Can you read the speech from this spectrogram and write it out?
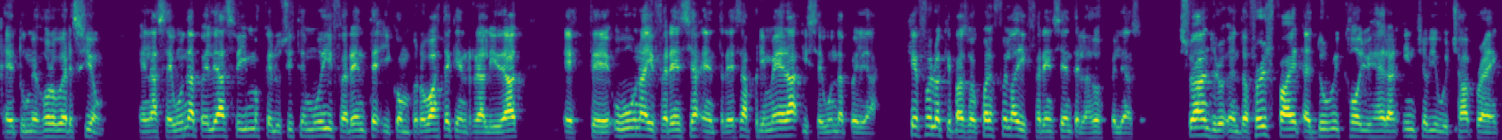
eh, tu mejor versión. En la segunda pelea vimos que lo hiciste muy diferente y comprobaste que en realidad este, hubo una diferencia entre esa primera y segunda pelea. ¿Qué fue lo que pasó? ¿Cuál fue la diferencia entre las dos peleas? So Andrew, in the first fight, I do recall you had an interview with Top Rank,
